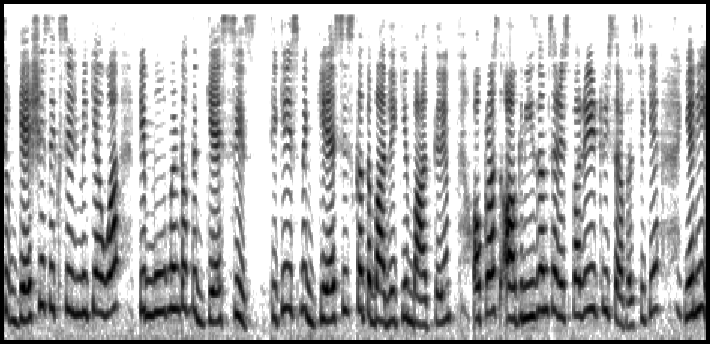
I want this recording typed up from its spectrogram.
सो गैशियस एक्सचेंज में क्या हुआ कि मूवमेंट ऑफ़ द गैसेस ठीक है, इसमें गैसेस का तबादले की हम बात करें और क्रॉस ऑर्गेनिज्म से रिस्पायरेटरी सर्फेस ठीक है? यानी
